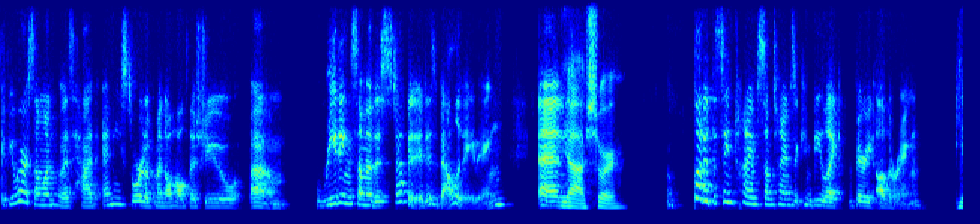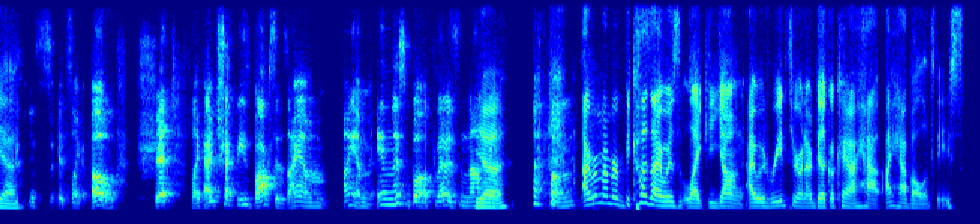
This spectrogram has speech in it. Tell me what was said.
if you are someone who has had any sort of mental health issue, um, reading some of this stuff, it, it is validating. And yeah, sure. But at the same time, sometimes it can be like very othering. Yeah. Because it's like, oh shit. Like I check these boxes. I am I am in this book. That is not yeah. Um, I remember because I was like young, I would read through and I'd be like, okay, I have I have all of these.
